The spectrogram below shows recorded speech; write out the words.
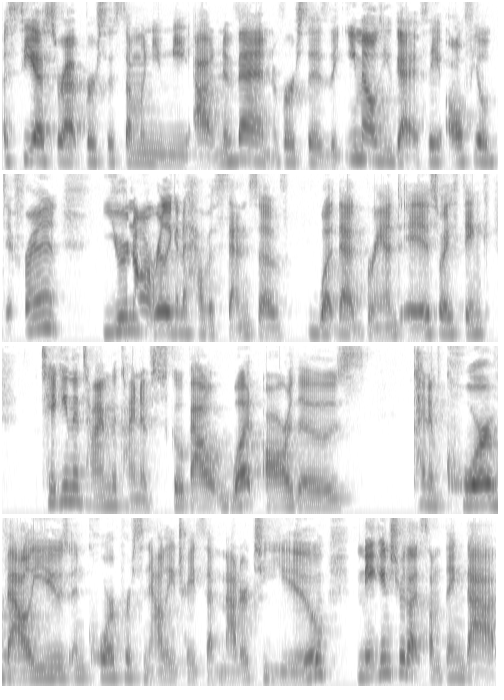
a cs rep versus someone you meet at an event versus the emails you get if they all feel different you're not really going to have a sense of what that brand is. So I think taking the time to kind of scope out what are those kind of core values and core personality traits that matter to you, making sure that's something that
